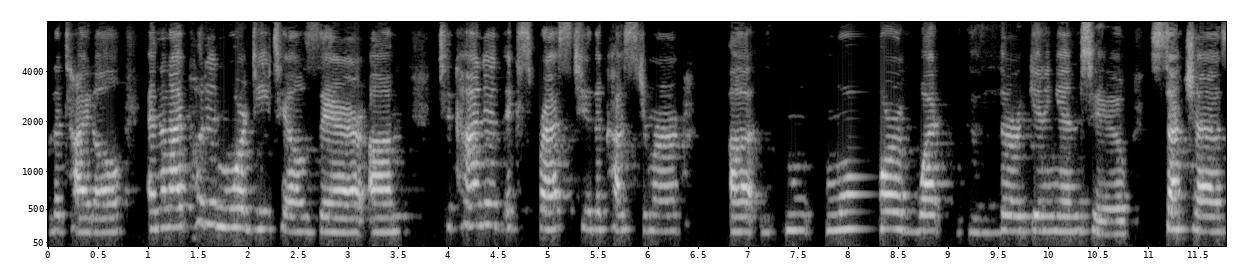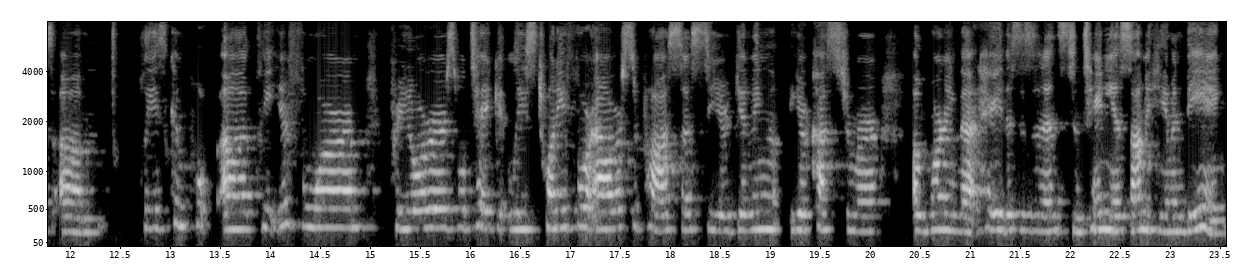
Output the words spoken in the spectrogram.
the title, and then I put in more details there um, to kind of express to the customer uh, more of what they're getting into, such as um, please uh, complete your form. Pre-orders will take at least 24 hours to process, so you're giving your customer a warning that, hey, this is an instantaneous, I'm a human being.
